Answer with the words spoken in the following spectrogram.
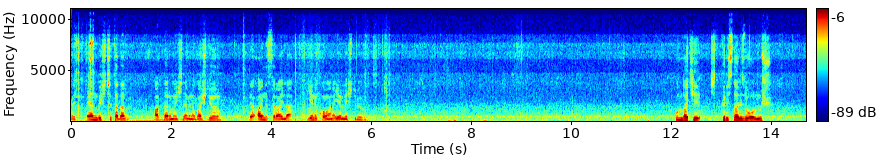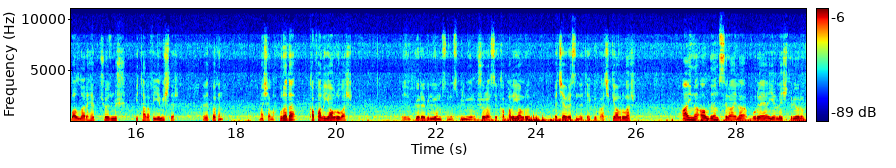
Evet, en dış çıtadan aktarma işlemine başlıyorum ve aynı sırayla yeni kovana yerleştiriyorum. Bundaki işte kristalize olmuş balları hep çözmüş bir tarafı yemişler. Evet bakın maşallah. Burada kapalı yavru var. Ee, görebiliyor musunuz bilmiyorum. Şurası kapalı yavru ve çevresinde tek tük açık yavru var. Aynı aldığım sırayla buraya yerleştiriyorum.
